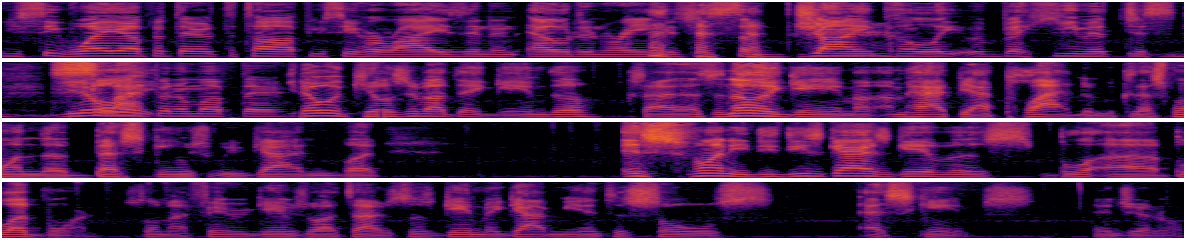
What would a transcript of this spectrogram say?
you see way up at there at the top. You see Horizon and Elden Ring. It's just some giant behemoth just You know what? slapping him up there. You know what kills me about that game though? Because that's another game. I'm, I'm happy I platinum because that's one of the best games we've gotten. But it's funny. th- These guys gave us uh, Bloodborne. It's one of my favorite games of all time. It's a game that got me into Souls S games in general.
